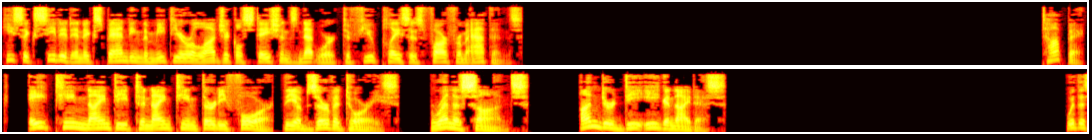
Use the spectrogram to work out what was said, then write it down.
He succeeded in expanding the meteorological stations network to few places far from Athens. Topic 1890 to 1934 The observatories Renaissance under D. Eginitis With a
